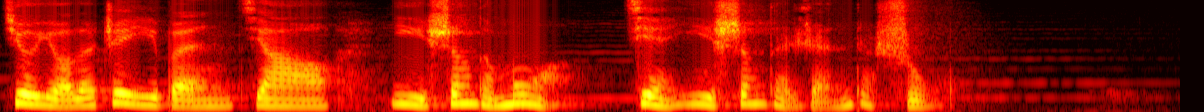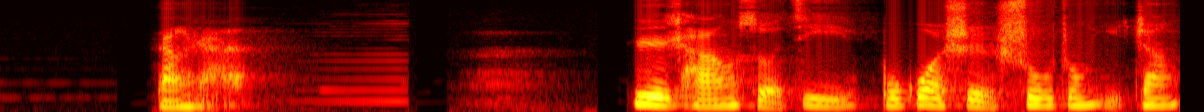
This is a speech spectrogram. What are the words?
就有了这一本叫《一生的墨见一生的人》的书。当然，日常所记不过是书中一章，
